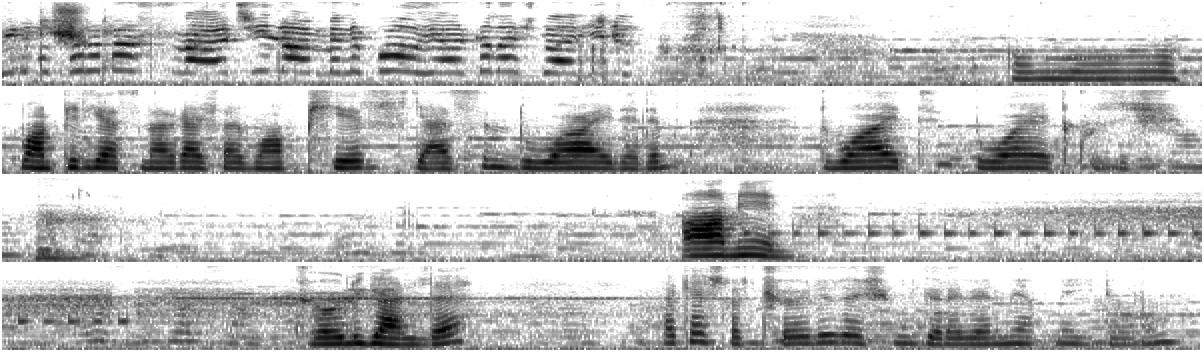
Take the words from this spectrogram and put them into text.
Beni kurtaramazsın acilen beni bağlıyor arkadaşlar. Allah. Vampir gelsin arkadaşlar. Vampir gelsin. Dua edelim. Dua et. Dua et kuziş. Amin. Köylü geldi. Arkadaşlar köylü de şimdi görevlerimi yapmaya gidiyorum.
